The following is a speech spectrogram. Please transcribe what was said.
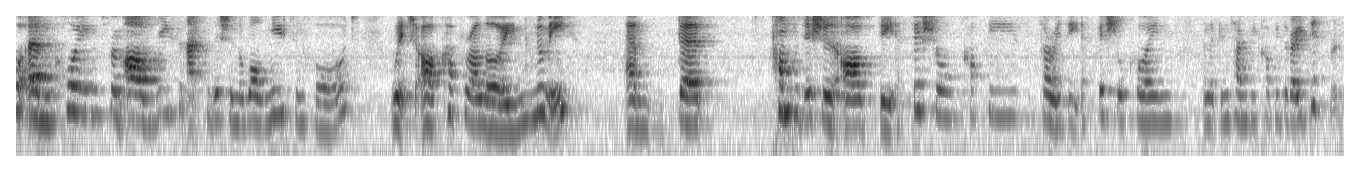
um, coins from our recent acquisition, the Wold Newton hoard, which are copper alloy nummi, um, the composition of the official copies, sorry, the official coins and the contemporary copies are very different.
